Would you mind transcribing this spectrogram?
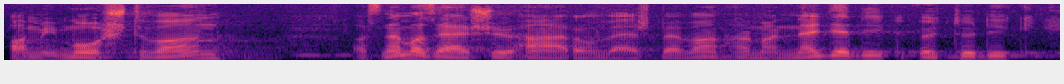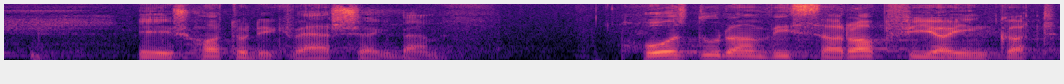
Ami most van, az nem az első három versben van, hanem a negyedik, ötödik és hatodik versekben. Hozd, Uram, vissza rabfiainkat,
